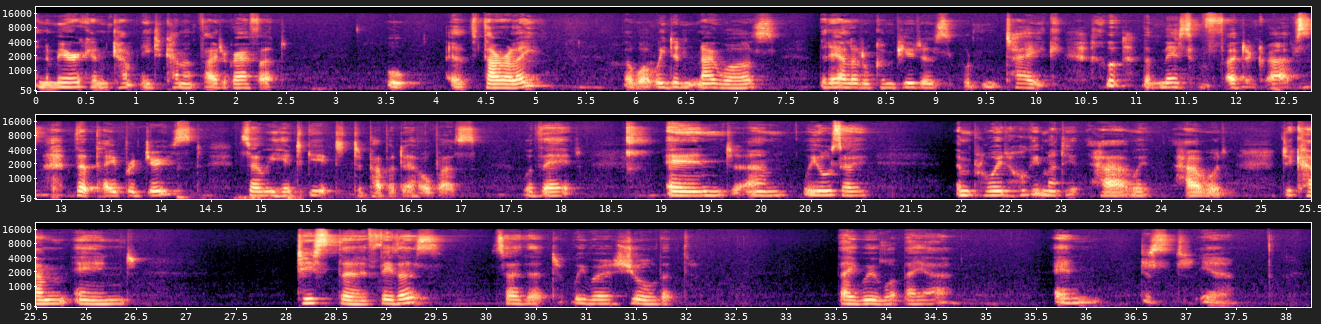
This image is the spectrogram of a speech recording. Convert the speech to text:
an American company to come and photograph it all, uh, thoroughly. But what we didn't know was that our little computers wouldn't take the massive photographs that they produced. So we had to get to Papa to help us with that. And um, we also employed Hukimati Harwood, Harwood to come and test the feathers so that we were sure that they were what they are. And just, yeah.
